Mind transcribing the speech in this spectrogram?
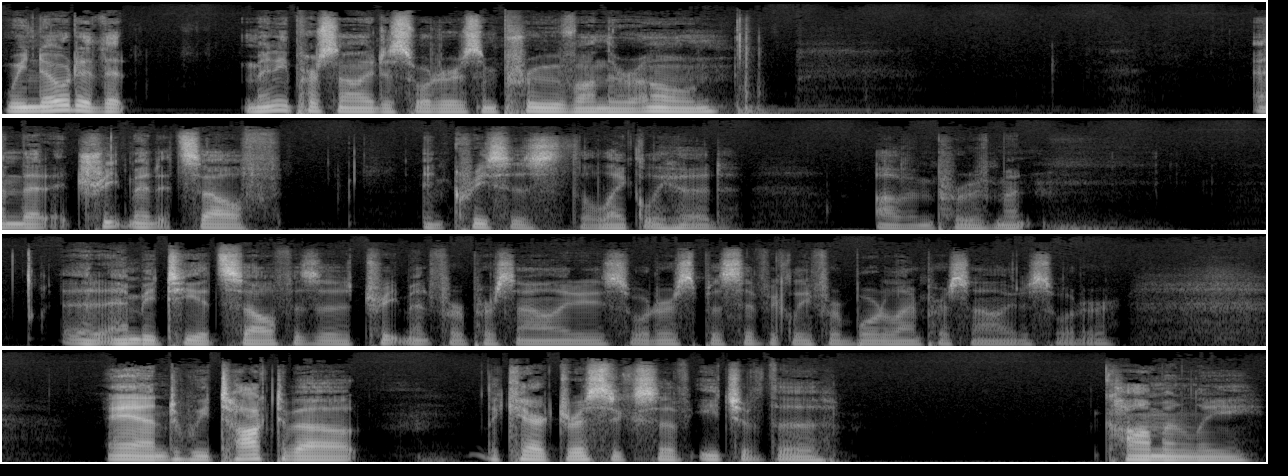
We noted that many personality disorders improve on their own and that treatment itself increases the likelihood of improvement. An MBT itself is a treatment for personality disorder, specifically for borderline personality disorder. And we talked about the characteristics of each of the commonly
